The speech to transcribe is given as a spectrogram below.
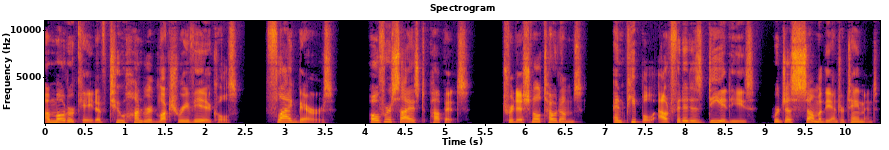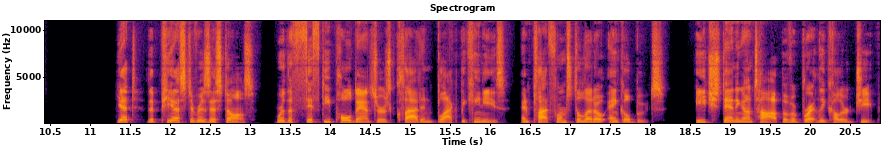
a motorcade of 200 luxury vehicles, flag bearers, oversized puppets, traditional totems, and people outfitted as deities were just some of the entertainment. Yet, the pièce de résistance were the 50 pole dancers clad in black bikinis and platform stiletto ankle boots, each standing on top of a brightly colored Jeep.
